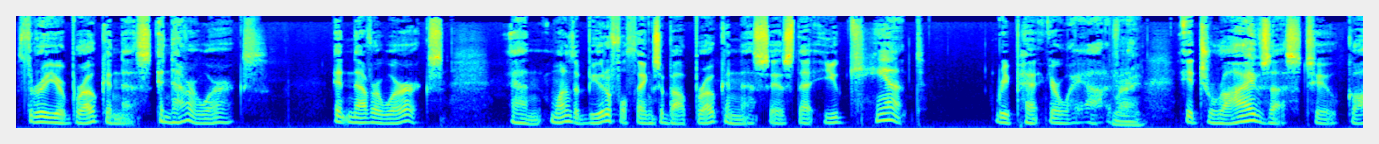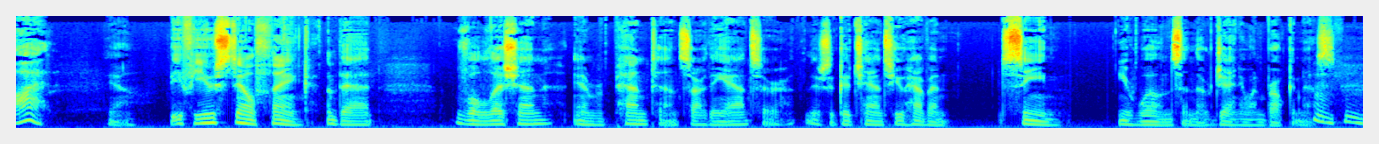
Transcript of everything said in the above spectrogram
through your brokenness, it never works. It never works. And one of the beautiful things about brokenness is that you can't repent your way out of Right. it. It drives us to God. Yeah. If you still think that volition and repentance are the answer, there's a good chance you haven't seen your wounds and the genuine brokenness. Mm-hmm.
